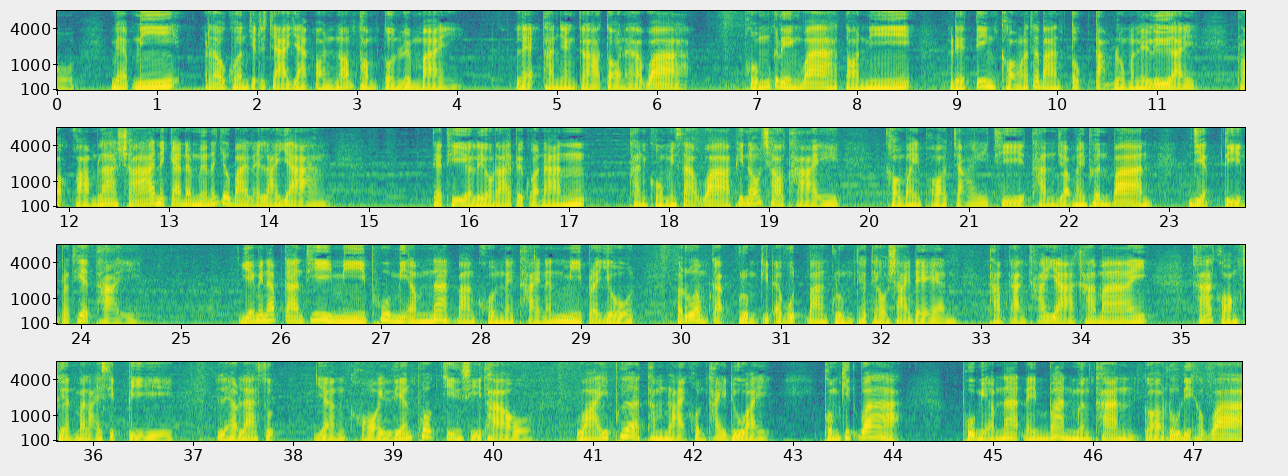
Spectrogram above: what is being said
แบบนี้เราควรเจรจาอย่างอ่อนน้อมถ่อมตนหรือไม่ และท่านยังกล่าวต่อนะครับว่า ผมเกรงว่าตอนนี้เรตติ้งของรัฐบาลตกต่ำลงมาเรื่อยๆ เพราะความล่าช้าในการดำเนินนโยบายหลาย ๆ อย่าง แต่ที่เลวร้ายไปกว่านั้น ท่านคงไม่ทราบว่าพี่น้องชาวไทย เขาไม่พอใจที่ท่านยอมให้เพื่อนบ้าน เหยียบตีนประเทศไทยยังไม่นับการที่มีผู้มีอำนาจบางคนในไทยนั้นมีประโยชน์ ร่วมกับกลุ่มติดอาวุธบางกลุ่มแถวๆชายแดนทำการค้ายาค้าไม้ ค้าของเถื่อนมาหลายสิบปี แล้วล่าสุดยังคอยเลี้ยงพวกจีนสีเทา ไว้เพื่อทำลายคนไทยด้วย ผมคิดว่า ผู้มีอำนาจในบ้านเมืองท่านก็รู้ดีครับว่า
